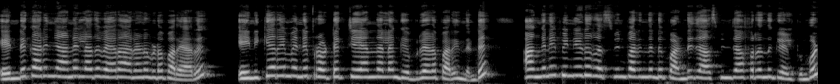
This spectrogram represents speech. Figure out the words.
എന്റെ കാര്യം ഞാനല്ലാതെ വേറെ ആരാണ് ഇവിടെ പറയാറ്? എനിക്കറിയാം എന്നെ പ്രൊട്ടക്ട് ചെയ്യാനെന്നെല്ലാം ഗബ്രിയുടെ പറയുന്നുണ്ട്. അങ്ങനെ പിന്നീട് റസ്മിൻ പറയുന്നുണ്ട് പണ്ട് ജാസ്മിൻ ജാഫർ എന്ന് കേൾക്കുമ്പോൾ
